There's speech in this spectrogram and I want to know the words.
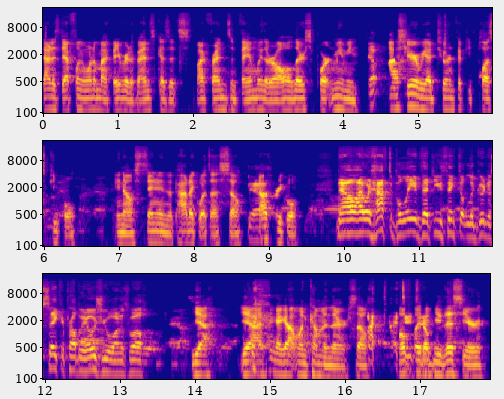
that is definitely one of my favorite events because it's my friends and family that are all there supporting me. I mean, yep. last year we had 250 plus people you know, standing in the paddock with us. So yeah. that was pretty cool. Now, I would have to believe that you think that Laguna Seca probably owes you one as well. Yeah. Yeah. I think I got one coming there. So hopefully it'll be this year.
